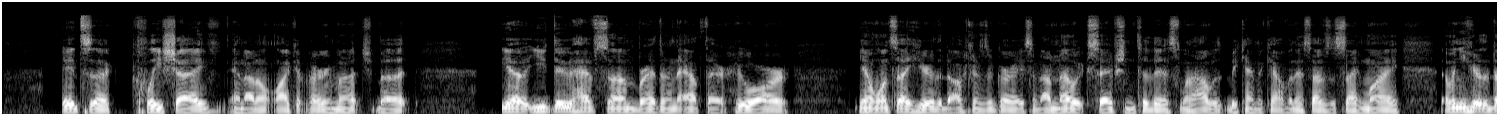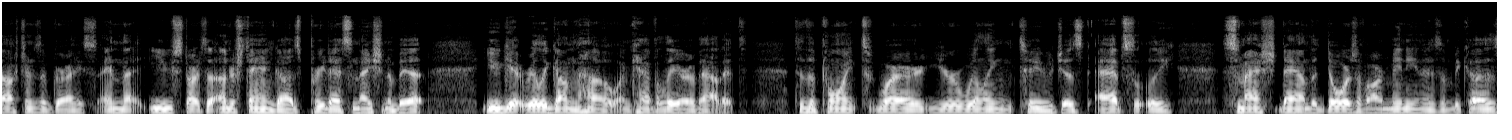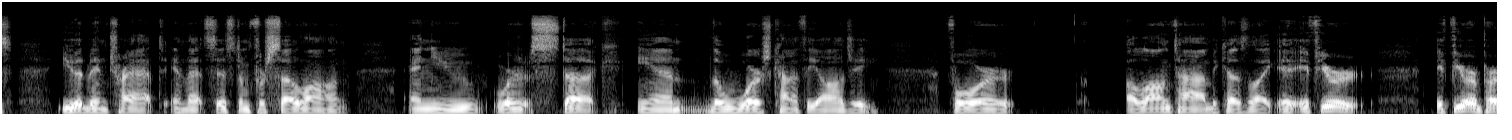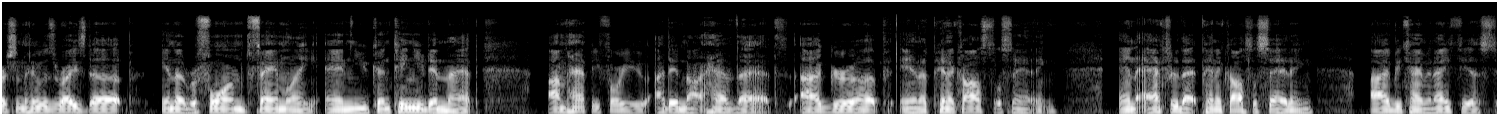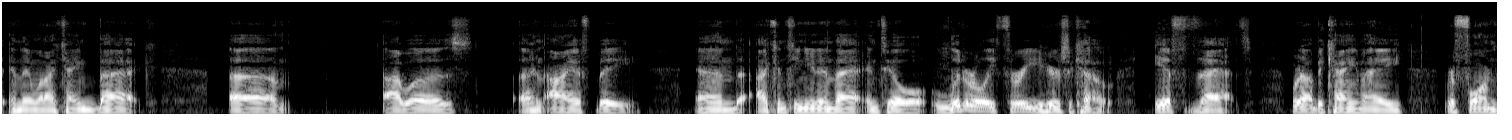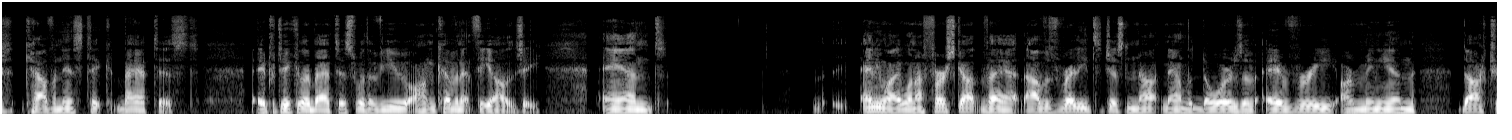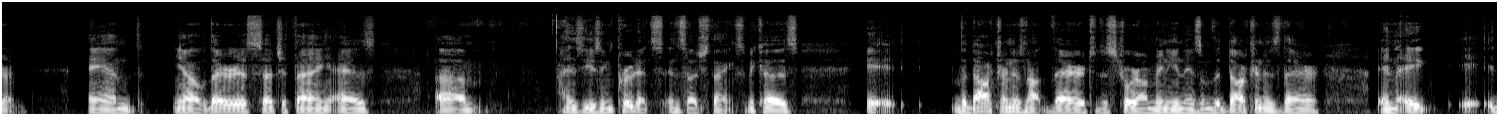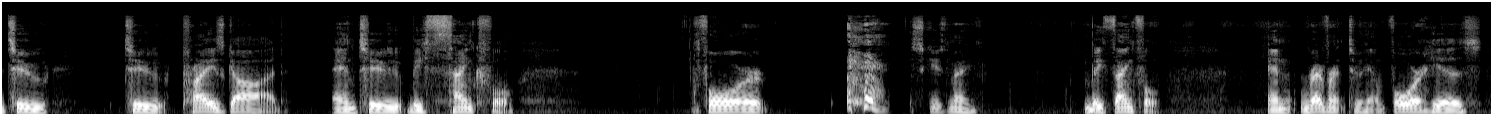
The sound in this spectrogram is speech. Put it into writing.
It's a cliche, and I don't like it very much. But you know, you do have some brethren out there who are, you know, once they hear the doctrines of grace, and I'm no exception to this. When I was became a Calvinist, I was the same way. That when you hear the doctrines of grace, and that you start to understand God's predestination a bit, you get really gung ho and cavalier about it to the point where you're willing to just absolutely smash down the doors of Arminianism because you had been trapped in that system for so long and you were stuck in the worst kind of theology for a long time because like if you're if you're a person who was raised up in a reformed family and you continued in that I'm happy for you. I did not have that. I grew up in a Pentecostal setting, and after that Pentecostal setting, I became an atheist. And then when I came back, um, I was an IFB, and I continued in that until literally three years ago, if that, where I became a Reformed Calvinistic Baptist a particular Baptist with a view on covenant theology. And anyway, when I first got that, I was ready to just knock down the doors of every Arminian doctrine. And, you know, there is such a thing as, um, as using prudence in such things because it, the doctrine is not there to destroy Arminianism. The doctrine is there in a, to to praise God and to be thankful for excuse me be thankful and reverent to him for his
